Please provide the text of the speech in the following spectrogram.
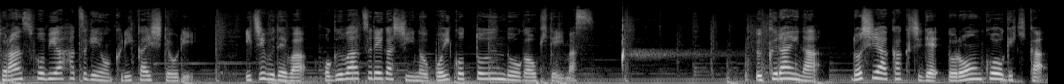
トランスフォビア発言を繰り返しており、一部ではホグワーツレガシーのボイコット運動が起きています。ウクライナ、ロシア各地でドローン攻撃か。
